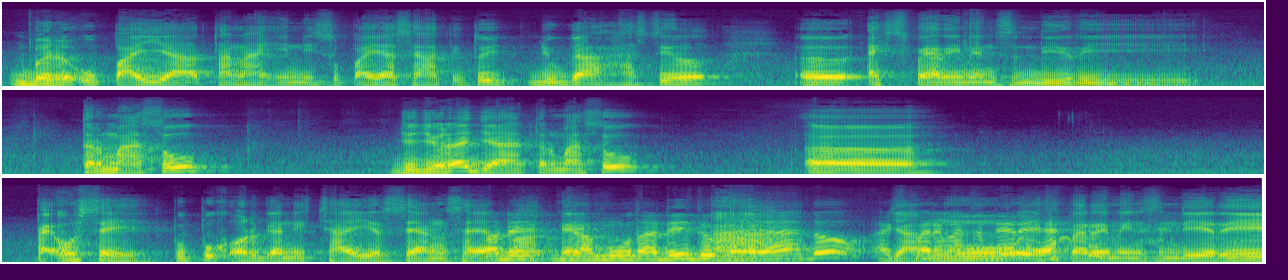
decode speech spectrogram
berupaya tanah ini supaya sehat itu juga hasil eksperimen sendiri termasuk jujur aja termasuk eh, POC pupuk organik cair yang saya Tadi pakai. jamu tadi itu kayak ya, itu eksperimen jamu, sendiri ya? eksperimen sendiri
